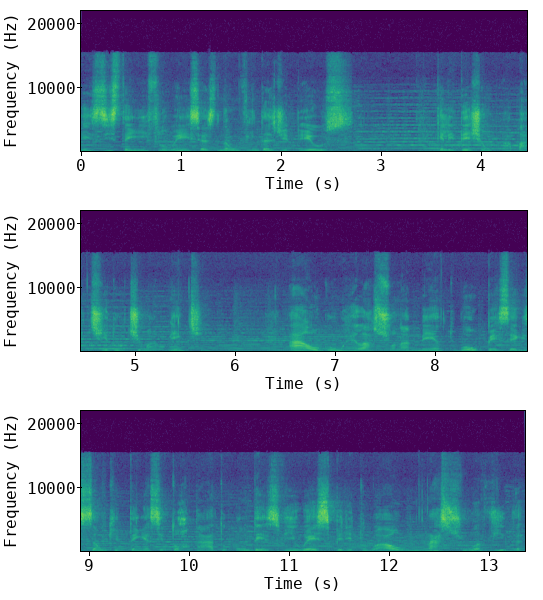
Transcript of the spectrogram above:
existem influências não vindas de Deus que lhe deixam abatido ultimamente? Há algum relacionamento ou perseguição que tenha se tornado um desvio espiritual na sua vida?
